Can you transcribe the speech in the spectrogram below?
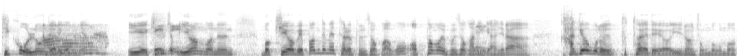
딛고 올라온 자리거든요 아, 이게 기술적 네네. 이런 거는 뭐 기업의 펀드메탈을 분석하고 업황을 분석하는 네. 게 아니라 가격으로 붙어야 돼요. 이런 종목은 뭐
